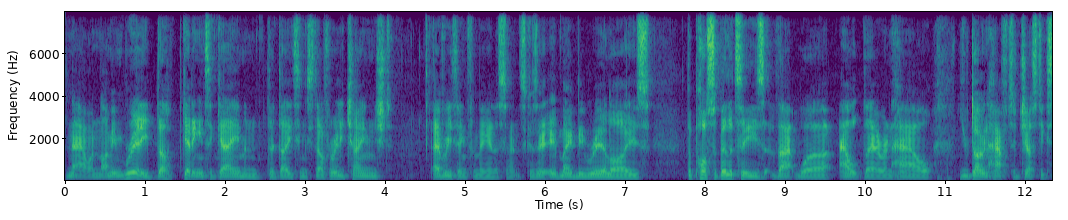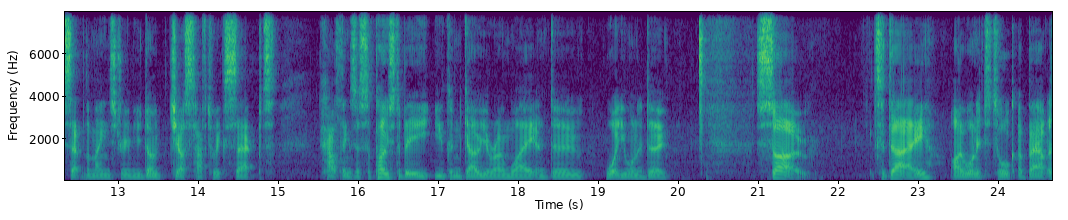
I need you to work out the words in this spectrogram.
now. And I mean, really, the getting into game and the dating stuff really changed everything for me in a sense because it, it made me realize the possibilities that were out there and how you don't have to just accept the mainstream. You don't just have to accept how things are supposed to be. You can go your own way and do what you want to do. So, today I wanted to talk about a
